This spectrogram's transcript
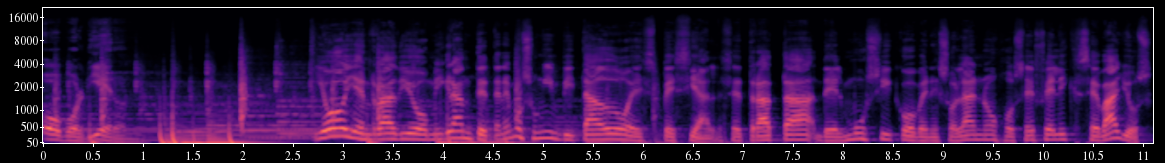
o volvieron. Y hoy en Radio Migrante tenemos un invitado especial. Se trata del músico venezolano José Félix Ceballos,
